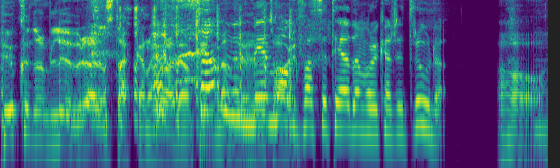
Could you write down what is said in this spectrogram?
hur kunde de lura den stackaren att göra den Han filmen är mer mångfacetterad än vad du kanske tror då. Åh.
